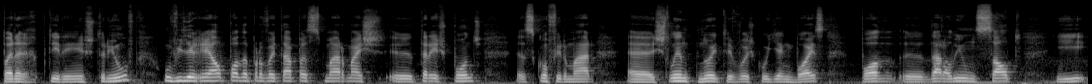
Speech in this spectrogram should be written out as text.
para repetirem este triunfo. O Villarreal pode aproveitar para somar mais uh, 3 pontos, uh, se confirmar a excelente noite teve hoje com o Young Boys. Pode uh, dar ali um salto e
